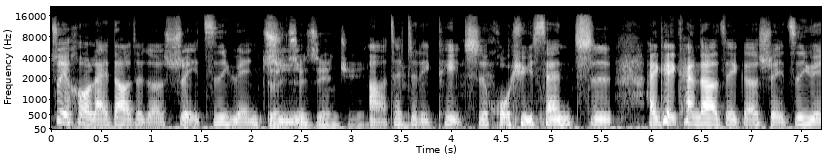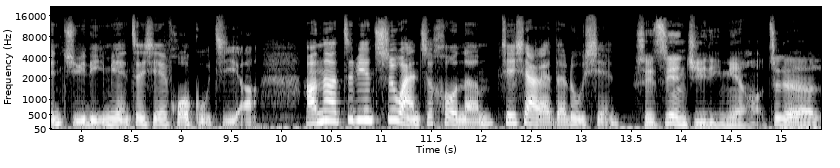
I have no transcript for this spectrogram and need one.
最后来到这个水资源局。水资源局啊，在这里可以吃活鱼三吃，还可以看到这个水资源局里面这些活古鸡啊。好，那这边吃完之后呢？接下来的路线，水资源局里面哈，这个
